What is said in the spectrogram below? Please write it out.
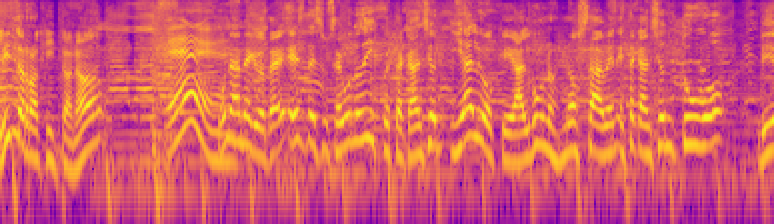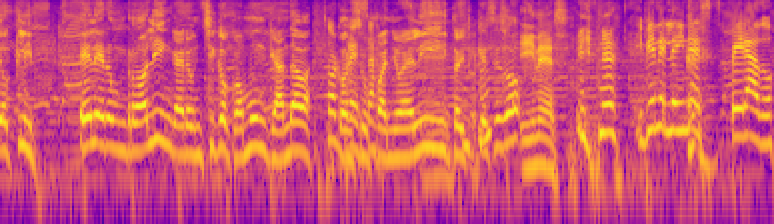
Lindo roquito, ¿no? Bien. Una anécdota, ¿eh? es de su segundo disco esta canción y algo que algunos no saben, esta canción tuvo videoclip. Él era un rolinga, era un chico común que andaba Sorpresa. con su pañuelito y qué sé yo. Inés. Y viene la inesperado.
